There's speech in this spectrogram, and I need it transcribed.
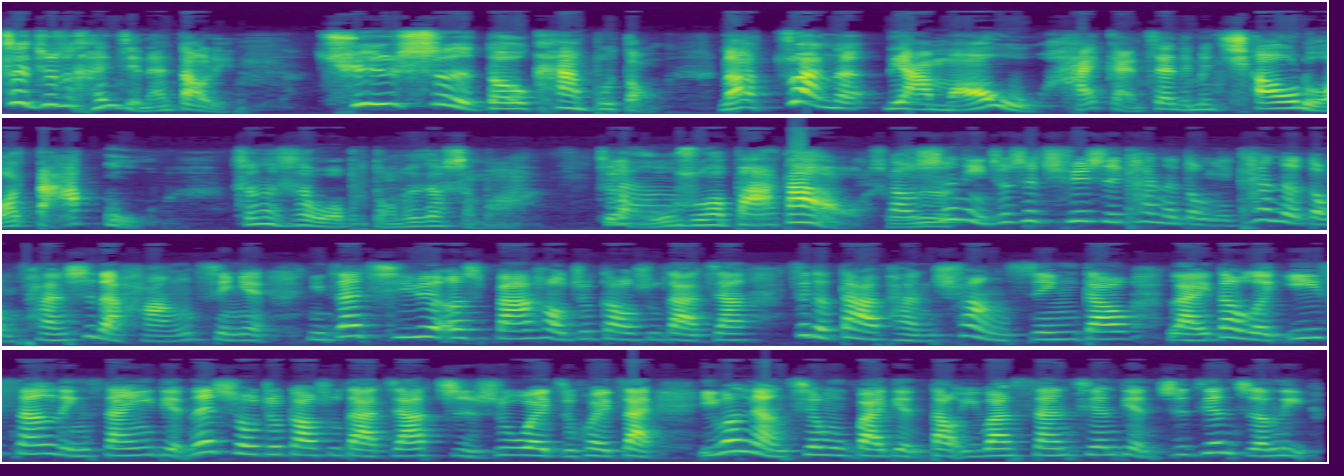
这就是很简单道理，趋势都看不懂，然后赚了两毛五还敢在那边敲锣打鼓，真的是我不懂这叫什么？这个胡说八道，是是？老师，你就是趋势看得懂，也看得懂盘市的行情诶。你在七月二十八号就告诉大家，这个大盘创新高，来到了一三零三一点，那时候就告诉大家，指数位置会在一万两千五百点到一万三千点之间整理。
